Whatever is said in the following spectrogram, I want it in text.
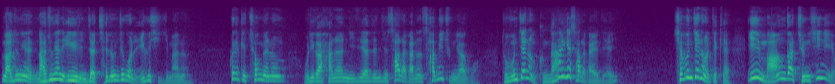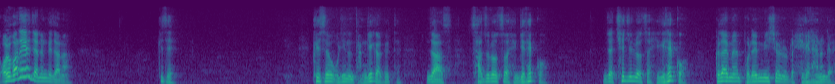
나중에 나중에는 이 이제 최종적으로는 이것이지만은 그렇게 처음에는 우리가 하는 일이라든지 살아가는 삶이 중요하고 두 번째는 건강하게 살아가야 돼. 세 번째는 어떻게? 이 마음과 정신이 올바라야 되는 거잖아. 그치? 그래서 우리는 단계가 그렇대. 이제 사주로서 해결했고, 이제 체질로서 해결했고, 그 다음에 브랜 미션으로 해결하는 거야.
